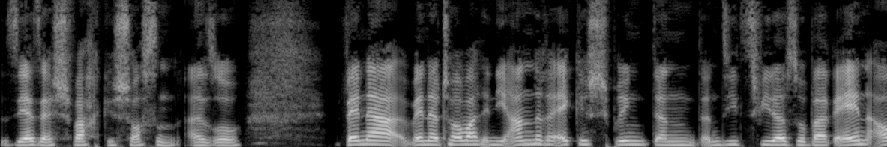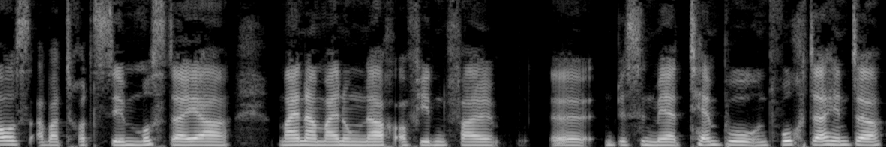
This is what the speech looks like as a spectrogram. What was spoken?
sehr, sehr schwach geschossen. Also wenn er, wenn der Torwart in die andere Ecke springt, dann, dann sieht's wieder souverän aus, aber trotzdem muss da ja meiner Meinung nach auf jeden Fall äh, ein bisschen mehr Tempo und Wucht dahinter.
